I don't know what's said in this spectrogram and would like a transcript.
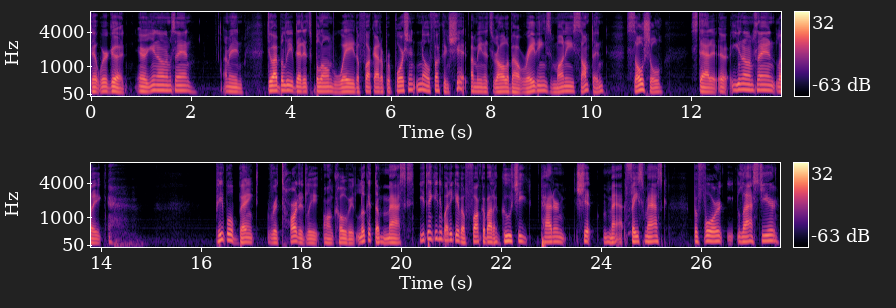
that we're good. Or you know what I'm saying? I mean, do I believe that it's blown way the fuck out of proportion? No fucking shit. I mean, it's all about ratings, money, something, social status. Uh, you know what I'm saying? Like people banked retardedly on COVID. Look at the masks. You think anybody gave a fuck about a Gucci pattern shit ma- face mask before last year?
